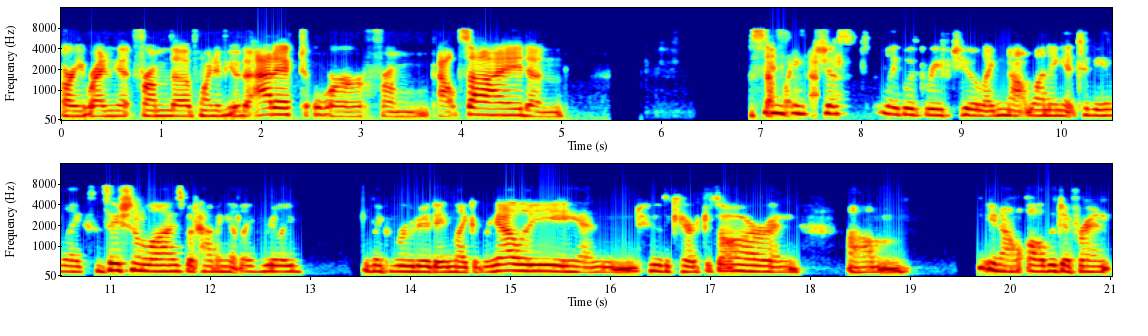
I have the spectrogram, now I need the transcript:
are you writing it from the point of view of the addict or from outside and stuff I like think that. just like with grief too, like not wanting it to be like sensationalized, but having it like really like rooted in like reality and who the characters are and um you know all the different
